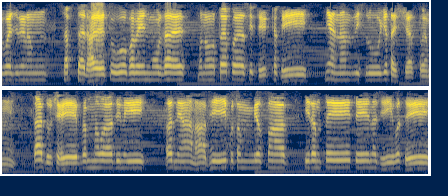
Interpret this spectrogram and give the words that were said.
वज्रिणम्। सप्तधा तु भवेन्मूर्धा मनोतपसि तिष्ठति ज्ञानं विसृजतः शस्त्रम्। तादृशे ब्रह्मवादिनी अज्ञानाधिकृतं यस्मात् इदं ते तेन जीवसे।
